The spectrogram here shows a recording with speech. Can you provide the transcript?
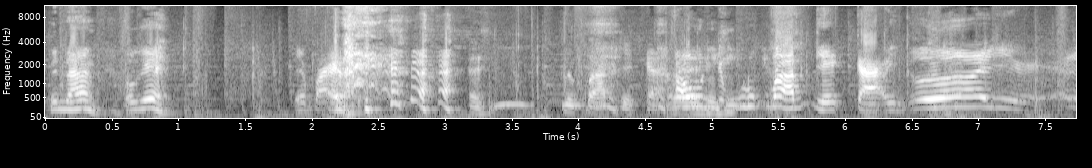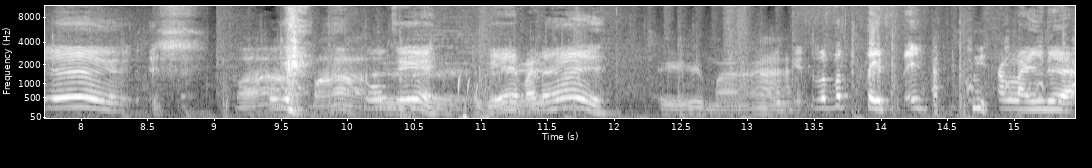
เป็นทางโอเคเดี๋ยวไปไปลูกบาสเกะกะเอาจุกลูกบาสเกะกะอีกเอ้ยเออมาโอเคมาโอเคโอเคไปเลยเออมาโอเคแล้วมันติดไอ้อะไรเนี่ย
